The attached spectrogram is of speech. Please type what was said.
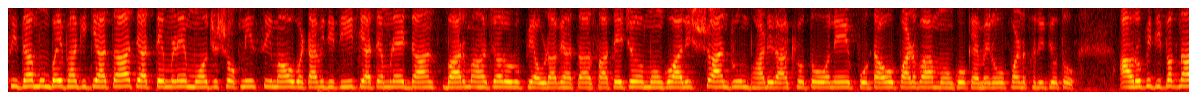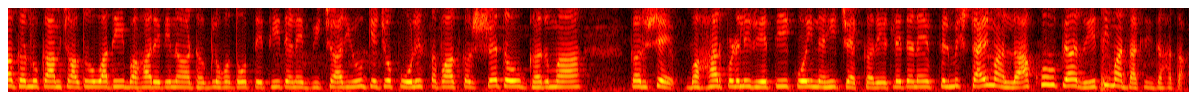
સીધા મુંબઈ ભાગી ગયા હતા. ત્યાં તેમણે મોજ શોખની સીમાઓ વટાવી દીધી. ત્યાં તેમણે ડાન્સ બારમાં હજારો રૂપિયા ઉડાવ્યા હતા. સાથે જ મોંઘો આલિશાન રૂમ ભાડે રાખ્યો હતો અને ફોટાઓ પાડવા મોંઘો કેમેરો પણ ખરીદ્યો હતો. આરોપી દીપકના ઘરનું કામ ચાલતું હોવાથી બહાર રેતીના ઢગલો હતો. તેથી તેણે વિચાર્યું કે જો પોલીસ તપાસ કરશે તો ઘરમાં કરશે. બહાર પડેલી રેતી કોઈ નહીં ચેક કરે એટલે તેણે ફિલ્મી સ્ટાઇલમાં લાખો રૂપિયા રેતીમાં દાખલી દીધા હતા.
